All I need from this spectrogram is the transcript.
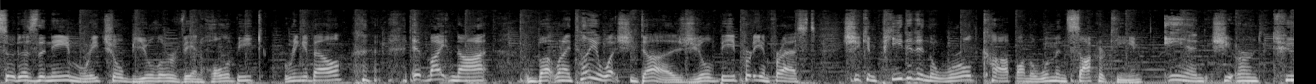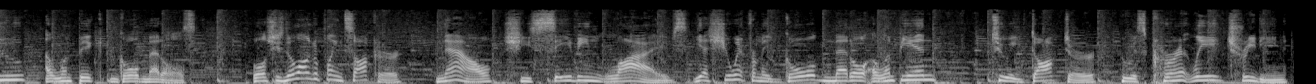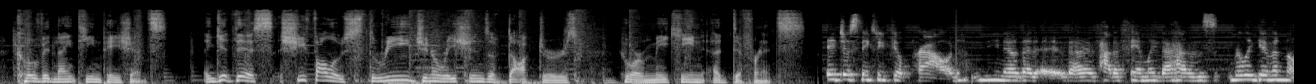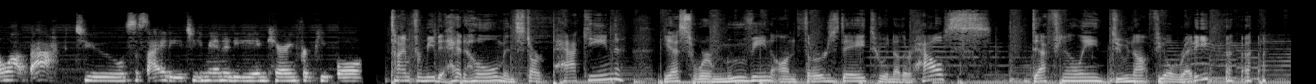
So, does the name Rachel Buehler Van Hollebeke ring a bell? it might not, but when I tell you what she does, you'll be pretty impressed. She competed in the World Cup on the women's soccer team, and she earned two Olympic gold medals. Well, she's no longer playing soccer. Now she's saving lives. Yes, she went from a gold medal Olympian to a doctor who is currently treating COVID 19 patients. And get this, she follows three generations of doctors who are making a difference. It just makes me feel proud, you know, that, that I've had a family that has really given a lot back to society, to humanity, and caring for people. Time for me to head home and start packing. Yes, we're moving on Thursday to another house. Definitely do not feel ready.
